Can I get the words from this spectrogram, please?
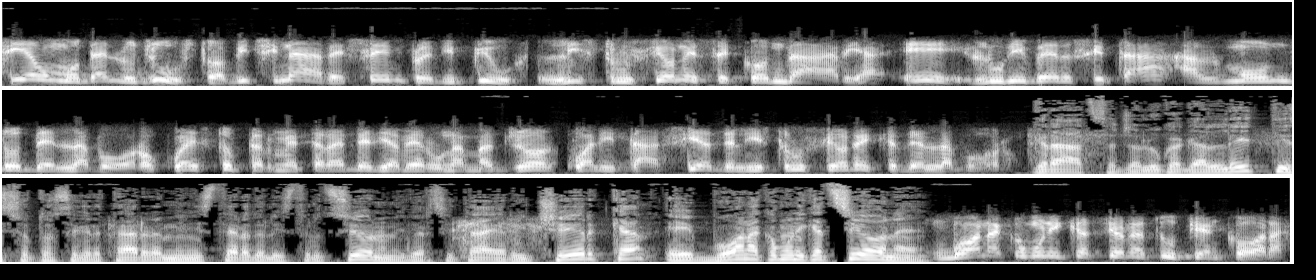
sia un modello giusto, avvicinare sempre di più l'istruzione secondaria e l'università al mondo del lavoro. Questo permetterebbe di avere una maggior qualità sia dell'istruzione che del lavoro. Grazie Gianluca Galletti, sottosegretario del Ministero dell'Istruzione, Università e Ricerca e buona comunicazione. Buona comunicazione a tutti ancora.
